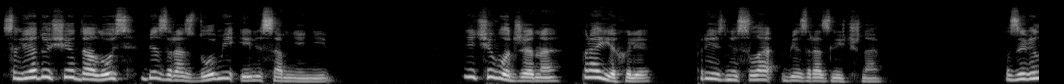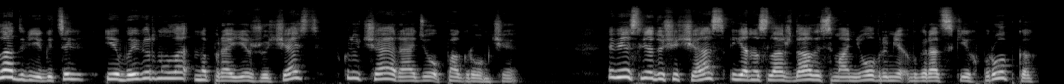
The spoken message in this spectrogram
следующее далось без раздумий или сомнений. «Ничего, Джена, проехали», — произнесла безразлично. Завела двигатель и вывернула на проезжую часть, включая радио погромче. Весь следующий час я наслаждалась маневрами в городских пробках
